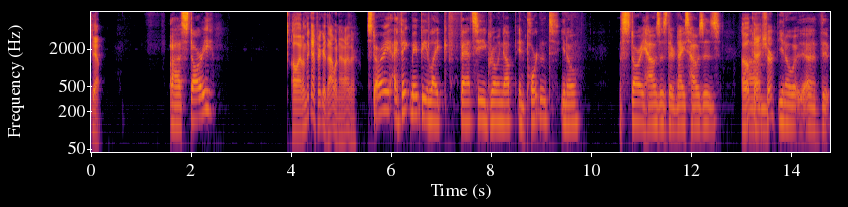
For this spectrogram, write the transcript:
Yeah. Uh, starry, Oh, I don't think I figured that one out either. Starry, I think maybe like fancy growing up, important, you know, the starry houses, they're nice houses. Okay, Um, sure. You know, uh, the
